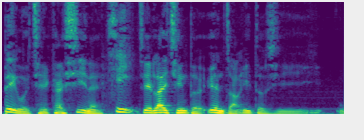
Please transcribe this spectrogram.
八月初开始呢，是这赖清德院长伊就是有。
